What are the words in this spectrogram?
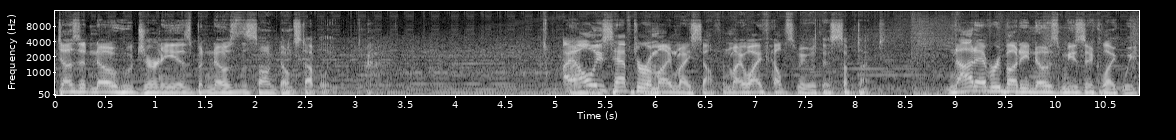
doesn't know who Journey is, but knows the song "Don't Stop Believing." I um, always have to remind myself, and my wife helps me with this sometimes. Not everybody knows music like we do.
